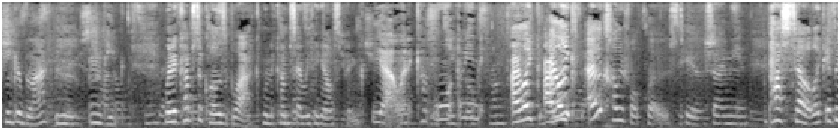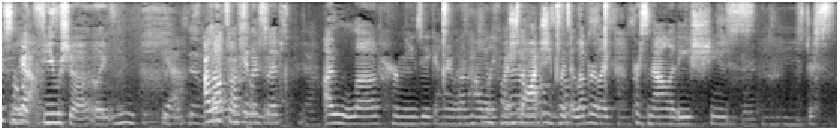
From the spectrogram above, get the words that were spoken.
Pink or black? Mm, pink. When it comes to clothes, black. When it comes to everything else, pink. Yeah. When it comes, well, I mean, I like. I, I like, like I like colorful clothes too. So I mean, pastel. Like if it's not like fuchsia, like. mm. yeah. I like Thoughts on. Taylor Swift. I love her music and I love how like much thought she puts. I love her like personality. She's just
